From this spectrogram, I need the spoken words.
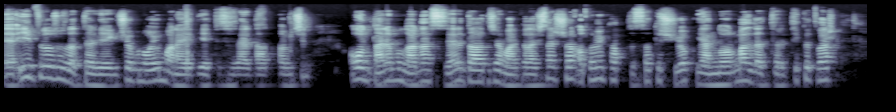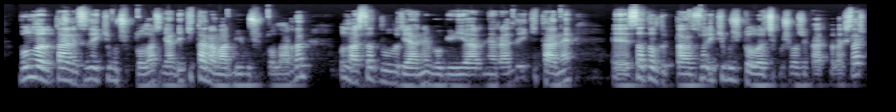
E, Influencer lateri diye geçiyor. Bunu oyun bana hediye sizlere dağıtmam için. 10 tane bunlardan sizlere dağıtacağım arkadaşlar. Şu an Atomic Hub'da satışı yok. Yani normal lateri ticket var. Bunların tanesi de 2,5 dolar. Yani 2 tane var 1,5 dolardan. Bunlar satılır yani bugün yarın herhalde. 2 tane e, satıldıktan sonra 2,5 dolara çıkmış olacak arkadaşlar.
